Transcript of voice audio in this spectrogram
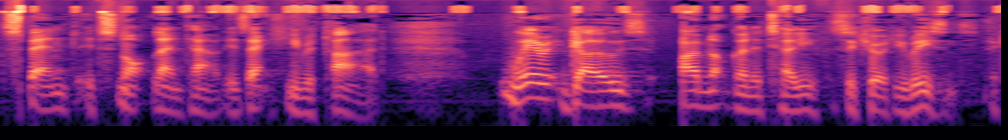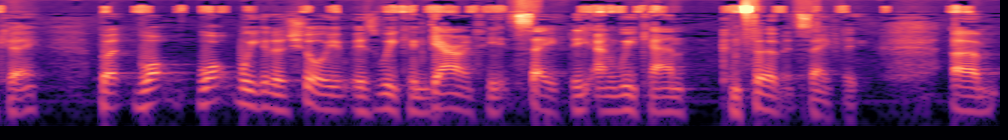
spent. It's not lent out. It's actually retired. Where it goes, I'm not going to tell you for security reasons. Okay. But what, what we can assure you is we can guarantee its safety and we can confirm its safety. Um,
